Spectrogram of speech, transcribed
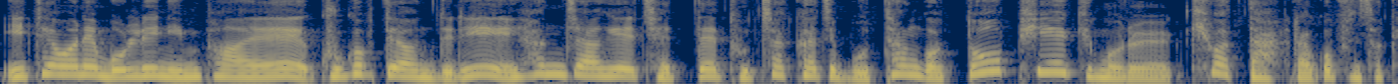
이태원에 몰린 인파에 구급대원들이 현장에 제때 도착하지 못한 것도 피해 규모를 키웠다라고 분석했습니다.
